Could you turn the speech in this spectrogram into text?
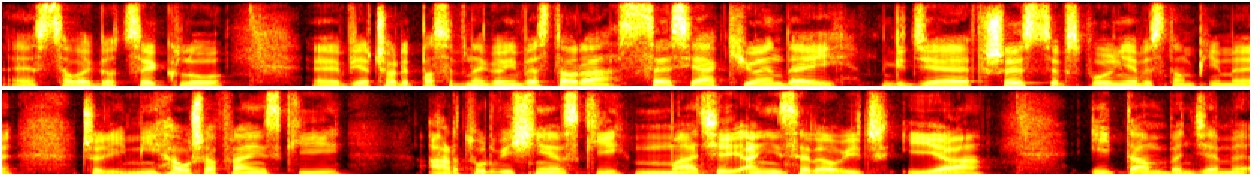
e, z całego cyklu e, Wieczory Pasywnego Inwestora, sesja QA, gdzie wszyscy wspólnie wystąpimy, czyli Michał Szafrański, Artur Wiśniewski, Maciej Aniserowicz i ja. I tam będziemy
